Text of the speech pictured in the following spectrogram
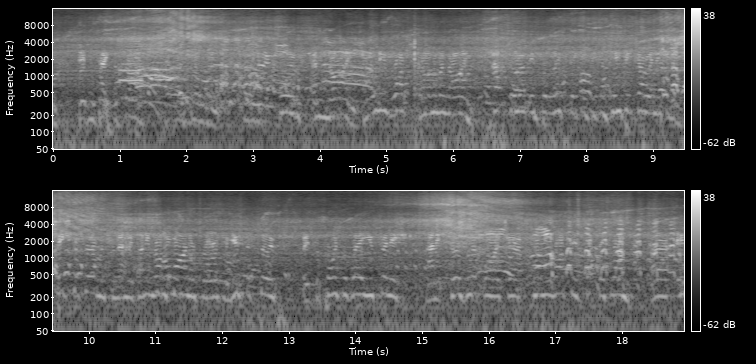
1 didn't take the start. So four and nine. Tony Watts, car number nine. Absolutely ballistic. If he can keep it going, is a big performance. Remember, it's only one final for us. We're used to two, but it's the point of where you finish. And it does look like uh, Tony Watts has got this one uh, in,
